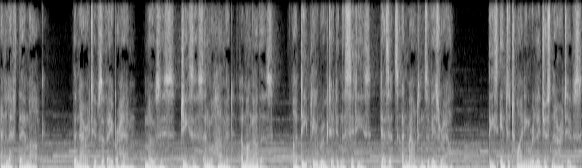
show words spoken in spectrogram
and left their mark. The narratives of Abraham, Moses, Jesus, and Muhammad, among others, are deeply rooted in the cities, deserts, and mountains of Israel. These intertwining religious narratives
